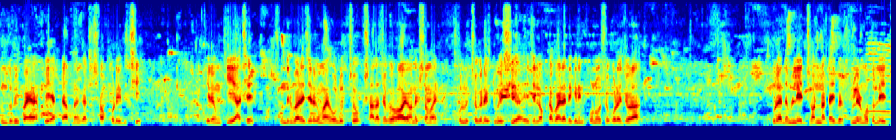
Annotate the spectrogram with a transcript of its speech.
সুন্দরী পেয়ার- পেয়ারটা আপনার কাছে শখ করে দিচ্ছি। কীরকম কী আছে? সুন্দরী পায়রা যেরকম হয় হলুদ চোখ, সাদা চোখও হয় অনেক সময়, হলুদ চোখের একটু বেশি হয়। এই যে লক্ষা পায়রা দেখে নিন, পনেরোশো করে জোড়া। পুরো একদম লেজ, ঝর্ণা টাইপের ফুলের মতো লেজ।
